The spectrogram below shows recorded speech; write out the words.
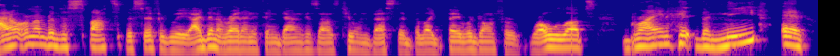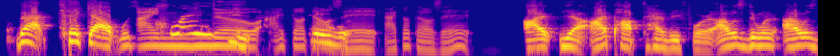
I don't remember the spot specifically. I didn't write anything down because I was too invested, but like they were going for roll ups. Bryan hit the knee, and that kick out was I crazy. know. I thought that It was wa- it. I thought that was it. I yeah, I popped heavy for it. I was doing, I was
